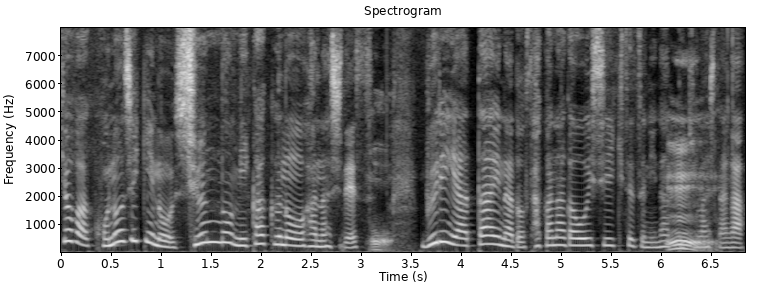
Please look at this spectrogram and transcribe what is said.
今日はこの時期の旬の味覚のお話です。ブリやタイなど魚が美味しい季節になってきましたが、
